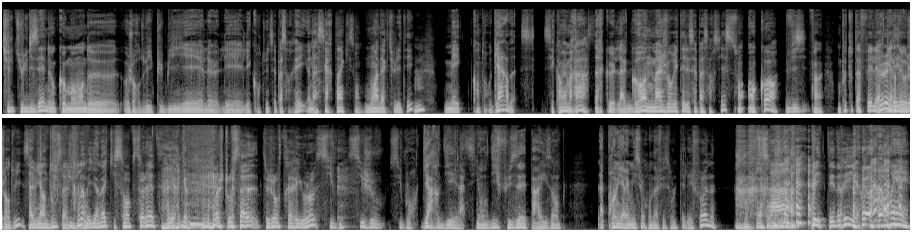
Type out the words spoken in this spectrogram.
Tu, tu le disais, donc au moment de aujourd'hui publier le- les, les contenus de C'est pas sorcier, il y en a certains qui sont moins d'actualité, Mhm. mais quand on regarde, c'est- quand même rare. C'est-à-dire que la grande majorité des C'est pas sorciers sont encore visibles. Enfin, on peut tout à fait les Oui, regarder aujourd'hui. Ça vient d'où ça Non, mais il y en a qui sont obsolètes. C'est-à-dire que moi, je trouve ça toujours très rigolo. Si, si, je, si vous regardiez, là, si on diffusait, par exemple, la première émission qu'on a fait sur le téléphone, Ah, pété de rire. ah ouais.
